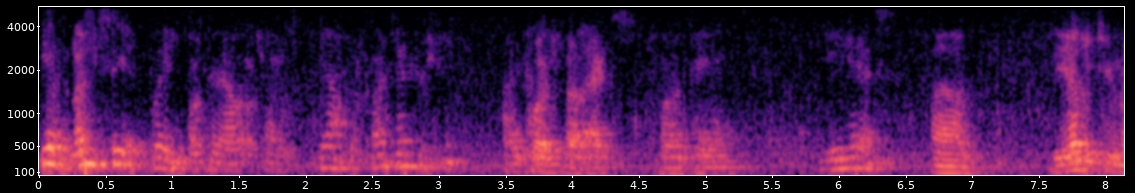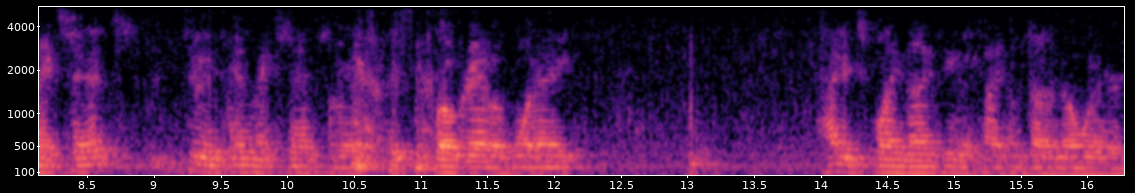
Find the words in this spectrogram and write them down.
Yeah, but let me see it, please. Okay, I'll try to. Yeah, that's interesting. I have a question about Acts 19. Yes. Um, The other two make sense, two and 10 make sense, I mean, it's the program of 1A. How do you explain 19 that kind of comes out of nowhere?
